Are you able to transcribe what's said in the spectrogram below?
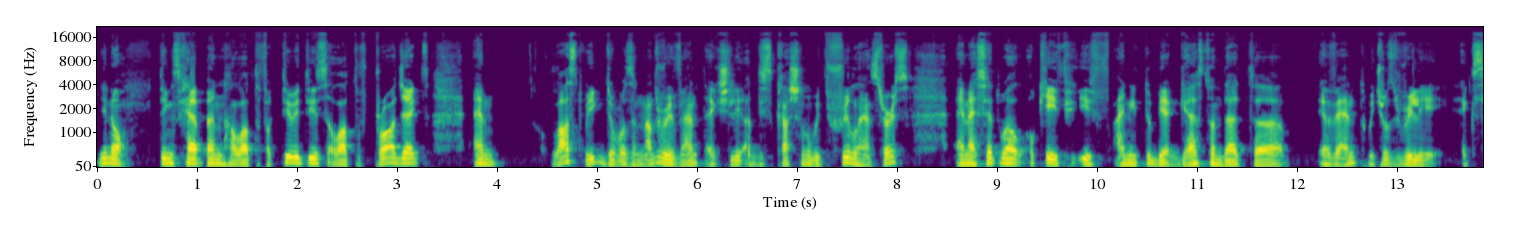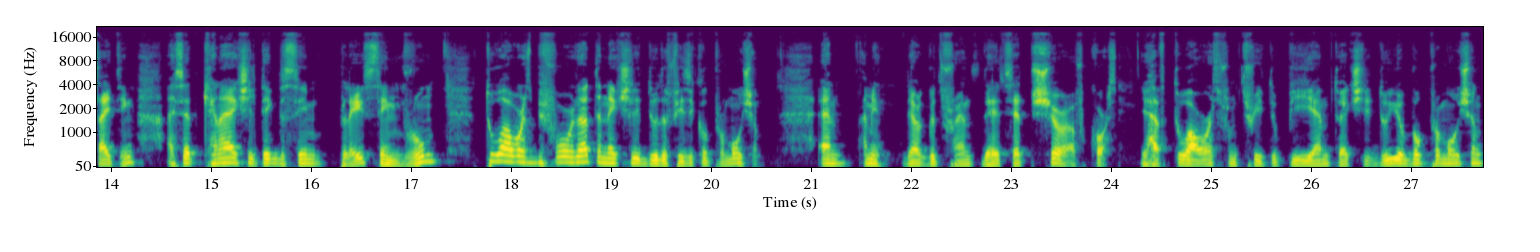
you know, things happen, a lot of activities, a lot of projects, and last week there was another event actually a discussion with freelancers and i said well okay if, if i need to be a guest on that uh, event, which was really exciting, I said, Can I actually take the same place, same room, two hours before that and actually do the physical promotion? And I mean, they are good friends. They said, Sure, of course. You have two hours from 3 to p.m. to actually do your book promotion.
